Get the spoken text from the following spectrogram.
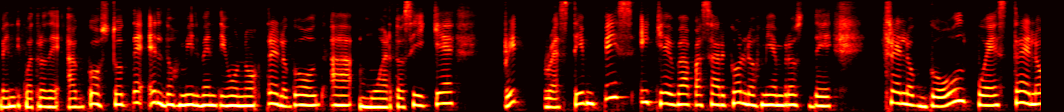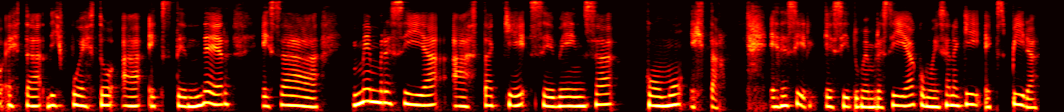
24 de agosto del 2021, Trello Gold ha muerto. Así que, RIP, rest in peace. ¿Y qué va a pasar con los miembros de Trello Gold? Pues Trello está dispuesto a extender esa membresía hasta que se venza como está. Es decir, que si tu membresía, como dicen aquí, expira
